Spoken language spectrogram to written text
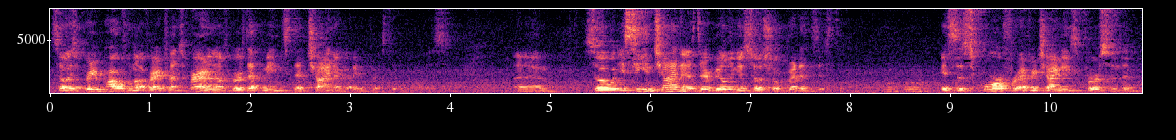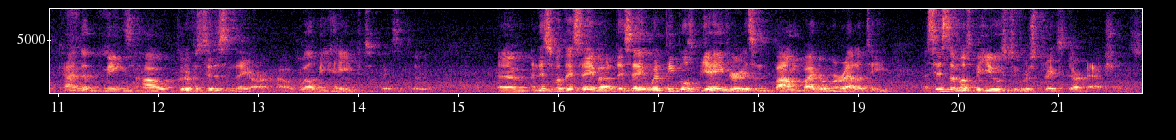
So it's pretty powerful, not very transparent, and of course that means that China got interested in all this. Um, so what you see in China is they're building a social credit system. It's a score for every Chinese person that kind of means how good of a citizen they are, how well behaved, basically. Um, and this is what they say about it. They say when people's behavior isn't bound by their morality, a system must be used to restrict their actions.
